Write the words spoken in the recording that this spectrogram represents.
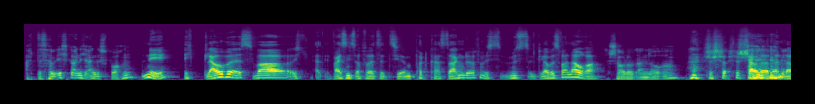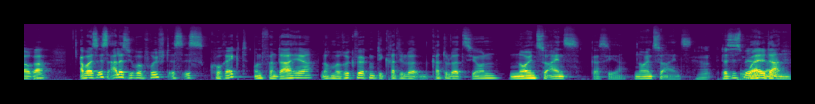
Ach, das habe ich gar nicht angesprochen. Nee, ich glaube, es war, ich, ich weiß nicht, ob wir es jetzt hier im Podcast sagen dürfen, ich, müsste, ich glaube, es war Laura. Shoutout an Laura. Shoutout an Laura. Aber es ist alles überprüft, es ist korrekt und von daher nochmal rückwirkend die Gratula Gratulation 9 zu 1, Garcia. 9 zu 1. Ja, das ist mir Well done.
